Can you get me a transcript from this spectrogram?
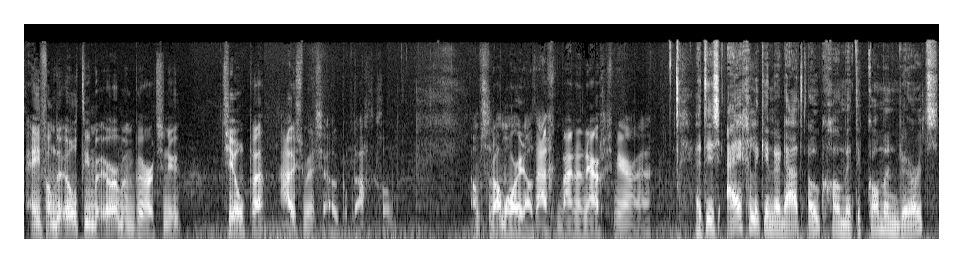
een van de ultieme urban birds nu. Chilpen, huismussen ook op de achtergrond. In Amsterdam hoor je dat eigenlijk bijna nergens meer. eh. Het is eigenlijk inderdaad ook gewoon met de common birds.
